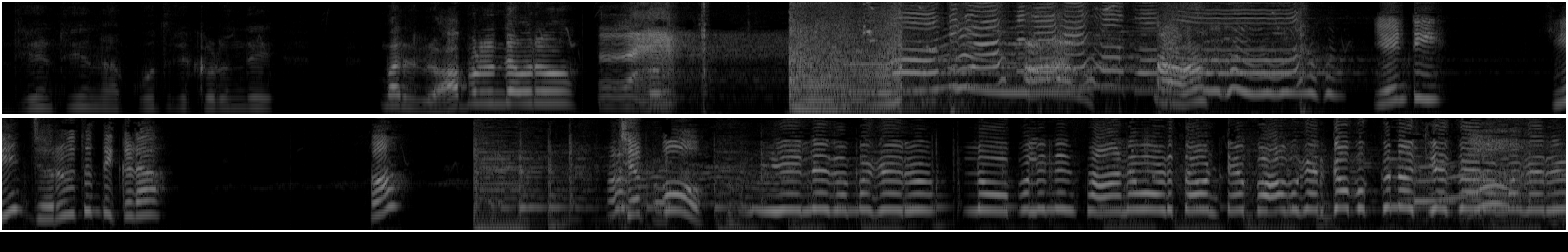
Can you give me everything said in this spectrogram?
ఇదేంటి నా కూతురు ఇక్కడ ఉంది మరి లోపల ఉంది ఎవరు ఆ! ఏంటి? ఏం జరుగుతుంది ఇక్కడ? ఆ? చెప్పు. ఏం లేదమ్మగారు లోపల నేను స్నానం ఆడుతా ఉంటే బాబుగారు గబుక్కుని వచ్చేసారు అమ్మగారు.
